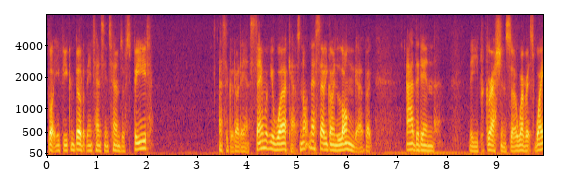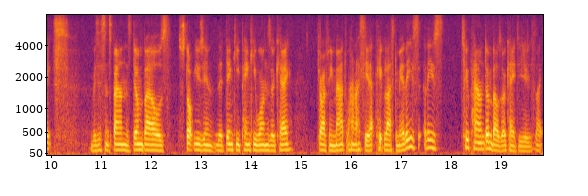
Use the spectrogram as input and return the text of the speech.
But if you can build up the intensity in terms of speed, that's a good idea. And same with your workouts, not necessarily going longer, but added in the progression. So whether it's weights, resistance bands, dumbbells, stop using the dinky pinky ones, okay? Drives me mad when I see that. People asking me, are these, are these two pound dumbbells okay to use? Like,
